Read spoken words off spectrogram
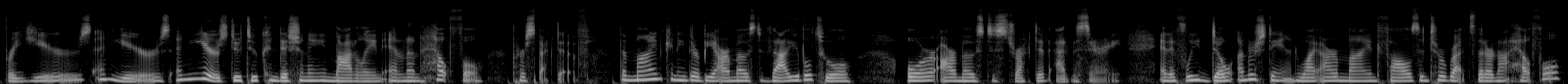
for years and years and years due to conditioning, modeling, and an unhelpful perspective. The mind can either be our most valuable tool or our most destructive adversary. And if we don't understand why our mind falls into ruts that are not helpful,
